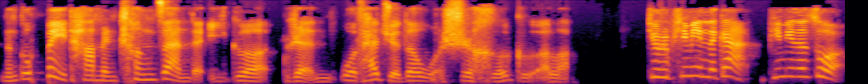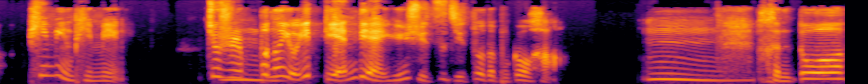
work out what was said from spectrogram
能够被他们称赞的一个人，我才觉得我是合格了。就是拼命的干，拼命的做。拼命拼命，就是不能有一点点允许自己做的不够好。嗯很多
